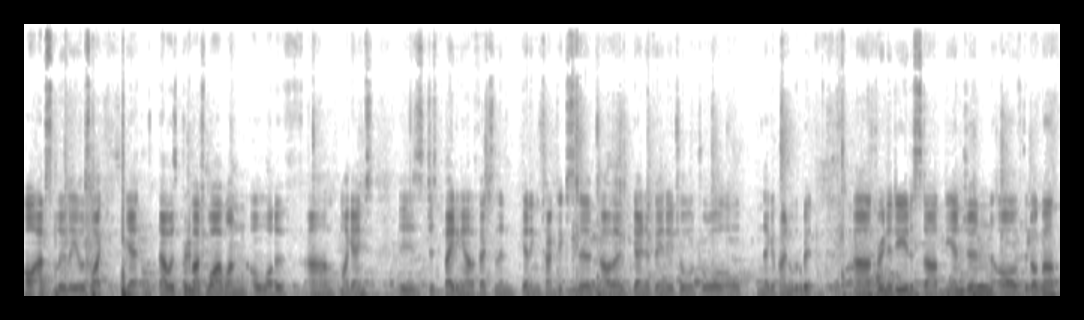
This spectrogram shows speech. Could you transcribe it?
Oh, absolutely. It was like, yeah, that was pretty much why I won a lot of um, my games, is just baiting out effects and then getting tactics to either gain advantage or draw or neg opponent a little bit. Uh, three Nadir to start the engine of the Dogma.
